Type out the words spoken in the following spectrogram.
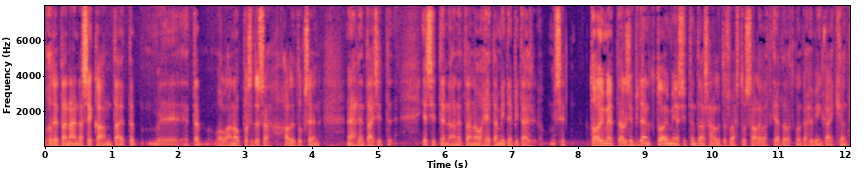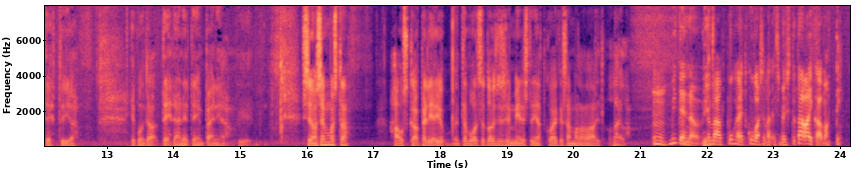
otetaan aina se kanta, että, että ollaan oppositiossa hallitukseen nähden tai sitten, ja sitten annetaan ohjeita, miten pitäisi se toimia, että olisi pitänyt toimia. Sitten taas hallitusvastuussa olevat kertovat, kuinka hyvin kaikki on tehty ja, ja kuinka tehdään eteenpäin. Ja se on semmoista hauskaa peliä, että vuodessa toisen sen mielestä jatkuu aika samalla lailla. Mm, miten niin. nämä puheet kuvasivat esimerkiksi tätä aikaa, Matti?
